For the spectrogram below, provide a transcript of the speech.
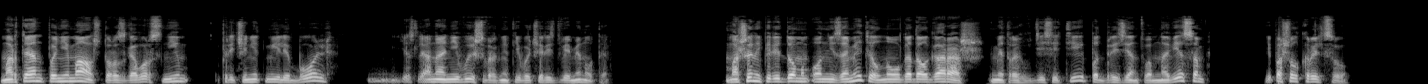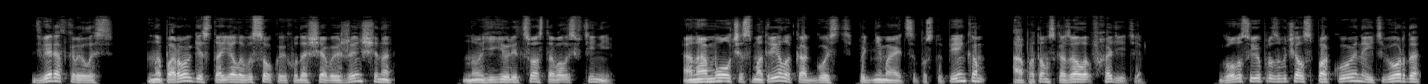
Мартен понимал, что разговор с ним причинит Миле боль, если она не вышвырнет его через две минуты. Машины перед домом он не заметил, но угадал гараж метрах в десяти под брезентовым навесом и пошел к крыльцу. Дверь открылась. На пороге стояла высокая худощавая женщина, но ее лицо оставалось в тени. Она молча смотрела, как гость поднимается по ступенькам, а потом сказала «Входите». Голос ее прозвучал спокойно и твердо,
